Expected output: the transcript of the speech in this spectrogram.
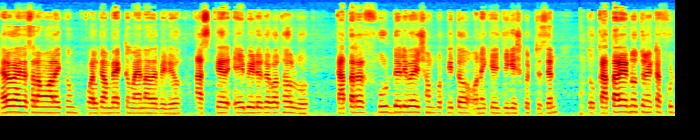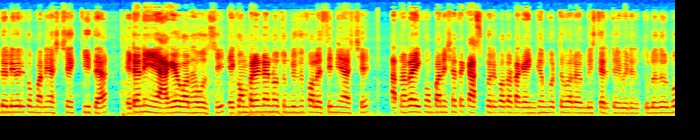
হ্যালো গাইজ আসসালামু আলাইকুম। Welcome back to my another video আজকের এই ভিডিওতে কথা বলব কাতারের ফুড ডেলিভারি সম্পর্কিত অনেকেই জিজ্ঞেস করতেছেন। তো কাতারের নতুন একটা ফুড ডেলিভারি কোম্পানি আসছে, কিতা? এটা নিয়ে আগেও কথা বলছি। এই কোম্পানিটা নতুন কিছু পলিসি নিয়ে আসছে। আপনারা এই কোম্পানির সাথে কাজ করে কত টাকা ইনকাম করতে পারবেন বিস্তারিত এই ভিডিওতে তুলে ধরবো।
